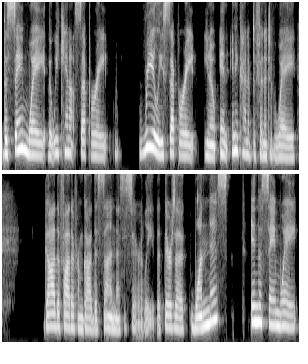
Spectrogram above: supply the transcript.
the same way that we cannot separate, really separate, you know, in any kind of definitive way, God the Father from God the Son necessarily, that there's a oneness. In the same way,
